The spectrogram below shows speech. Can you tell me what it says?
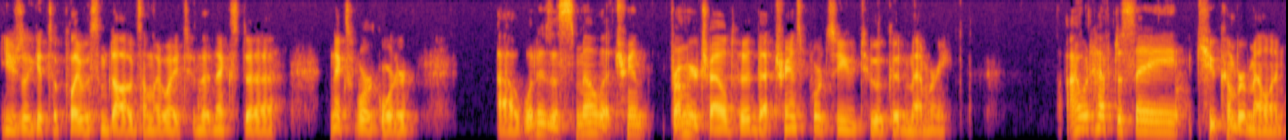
usually get to play with some dogs on my way to the next uh, next work order. Uh, what is a smell that from your childhood that transports you to a good memory? I would have to say cucumber melon.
